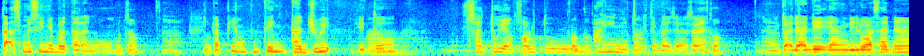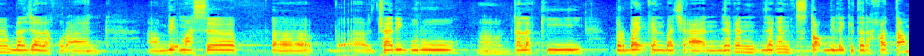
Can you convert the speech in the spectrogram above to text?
Tak semestinya bertaranum. Betul. Uh, Betul. Tapi yang penting tajwid itu uh. satu yang fardu ain untuk kita belajar saya. Betul. Uh, untuk adik-adik yang di luar sana belajarlah Quran. Uh, ambil masa uh, uh, cari guru uh, talaki perbaikkan bacaan. Jangan jangan stop bila kita dah khatam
